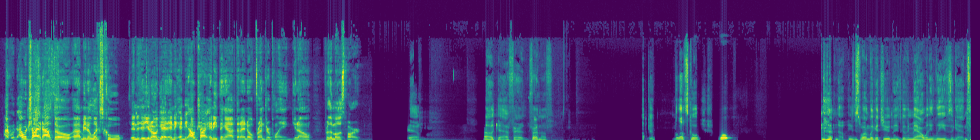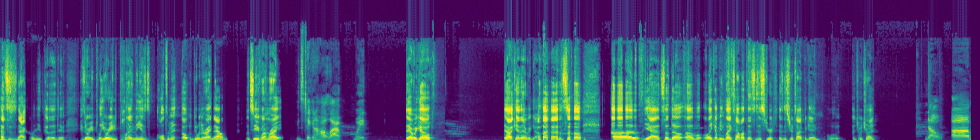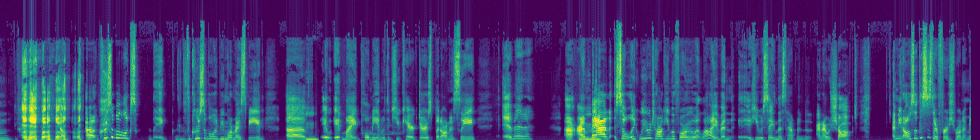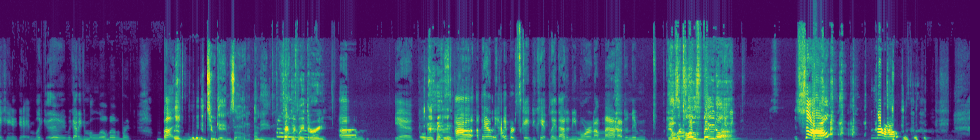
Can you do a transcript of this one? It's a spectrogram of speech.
I would I would try it out though. I mean, it looks cool, and you know, again, any, any I would try anything out that I know friends are playing. You know, for the most part. Yeah. Oh, okay. Fair. Fair enough. Okay. Well, that's cool. Well, no, he just want to look at you and he's going to meow when he leaves again. That's exactly what he's going to do. He's already pl- already planning his ultimate. Oh, doing it right now. Let's see if I'm right. He's taking a hot lap. Wait. There we go. Okay, there we go. so, uh, yeah. So no, uh, like I mean, Lex, how about this? Is this your is this your type of game that you would try? No. Um. no. Uh, Crucible looks. The Crucible would be more my speed um mm-hmm. it, it might pull me in with the cute characters but honestly eh, I, am mm-hmm. mad so like we were talking before we went live and eh, he was saying this happened and i was shocked i mean also this is their first run at making a game like eh, we gotta give them a little bit of a break but they're making two games though i mean technically three um yeah. Oh, that's true. Uh, apparently, Hyperscape, you can't play that anymore, and I'm mad. I didn't even. It was a closed beta. So no,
